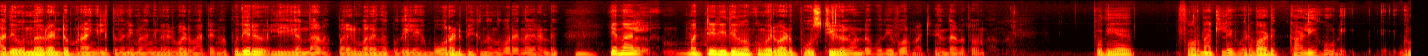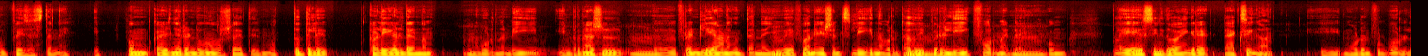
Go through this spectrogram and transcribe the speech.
ആദ്യം ഒന്നും രണ്ടും റാങ്കിലെത്തുന്ന ടീമുകൾ അങ്ങനെ ഒരുപാട് മാറ്റങ്ങൾ. പുതിയൊരു ലീഗ് എന്താണ്? പലരും പറയുന്നത് പുതിയ ലീഗ് ബോറടിപ്പിക്കുന്നു എന്ന് പറയുന്നവരുണ്ട്. എന്നാൽ മറ്റു രീതിയിൽ നോക്കുമ്പോൾ ഒരുപാട് പോസിറ്റീവുകളുണ്ട് പുതിയ ഫോർമാറ്റിന് എന്താണ് തോന്നുന്നത്? പുതിയ ഫോർമാറ്റിൽ ഒരുപാട് കളി കൂടി. ഗ്രൂപ്പ് ഫേസസ് തന്നെ. ഇപ്പം കഴിഞ്ഞ രണ്ട് മൂന്ന് വർഷമായിട്ട് മൊത്തത്തിൽ കളികളുടെ എണ്ണം കൂടുന്നുണ്ട്. ഈ ഇന്റർനാഷണൽ ഫ്രണ്ട്ലി ആണെങ്കിൽ തന്നെ യു എഫ് നേഷൻസ് ലീഗ് എന്ന് പറഞ്ഞിട്ട് അതും ഇപ്പോൾ ഒരു ലീഗ് ഫോർമാറ്റ് ആയി. അപ്പം പ്ലേയേഴ്സിന് ഇത് ഭയങ്കര ടാക്സിങ് ആണ്. ഈ മോഡേൺ ഫുട്ബോളിൽ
